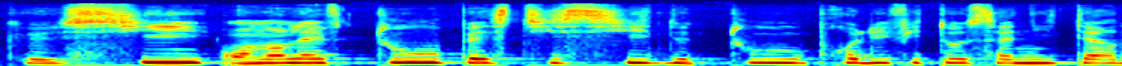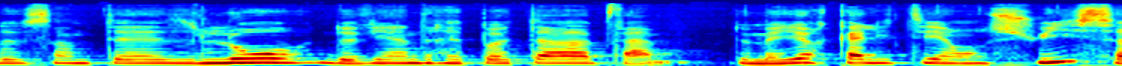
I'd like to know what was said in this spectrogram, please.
que si on enlève tout pesticide, tout produit phytosanitaire de synthèse, l'eau deviendrait potable, enfin, de meilleure qualité en Suisse.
